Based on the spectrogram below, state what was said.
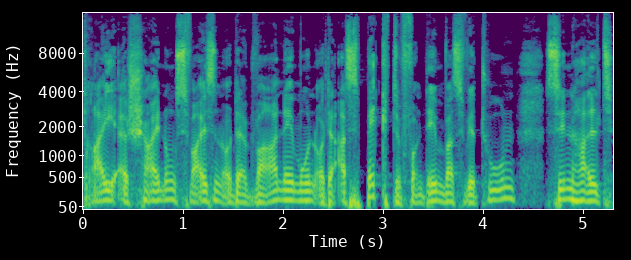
drei Erscheinungsweisen oder Wahrnehmungen oder Aspekte von dem, was wir tun, sind halt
